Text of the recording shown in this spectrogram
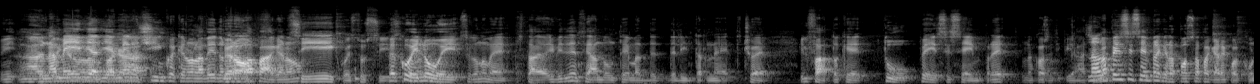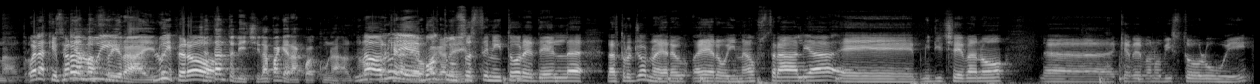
Altri una media di almeno pagata. 5 che non la vedono e Però, non la pagano. Sì, questo sì. Per cui lui, secondo me, sta evidenziando un tema de- dell'internet, cioè il fatto che tu pensi sempre, una cosa ti piace, No. ma pensi sempre che la possa pagare qualcun altro. Guarda che si però lui- free ride. lui però- Cioè, tanto dici, la pagherà qualcun altro. No, lui è molto pagare un sostenitore del... L'altro giorno ero, ero in Australia e mi dicevano eh, che avevano visto lui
